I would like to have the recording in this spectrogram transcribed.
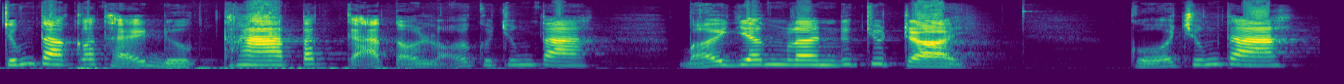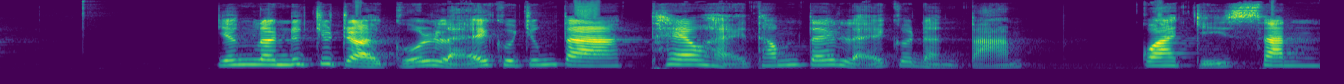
chúng ta có thể được tha tất cả tội lỗi của chúng ta bởi dâng lên Đức Chúa Trời của chúng ta dâng lên Đức Chúa Trời của lễ của chúng ta theo hệ thống tế lễ của đền tạm qua chỉ xanh,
